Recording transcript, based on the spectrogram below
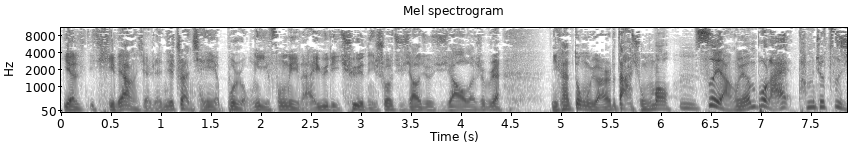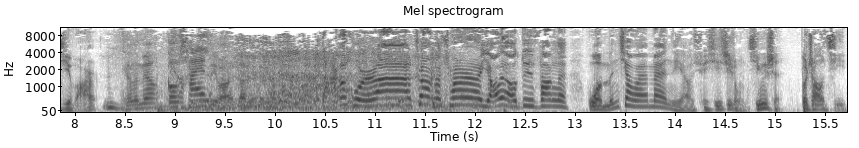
也体谅一下，人家赚钱也不容易，风里来雨里去的。你说取消就取消了，是不是？你看动物园的大熊猫，饲养员不来，他们就自己玩你看到没有？高兴自己玩打个滚啊，转个圈啊，咬咬对方啊。我们叫外卖呢，也要学习这种精神，不着急。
